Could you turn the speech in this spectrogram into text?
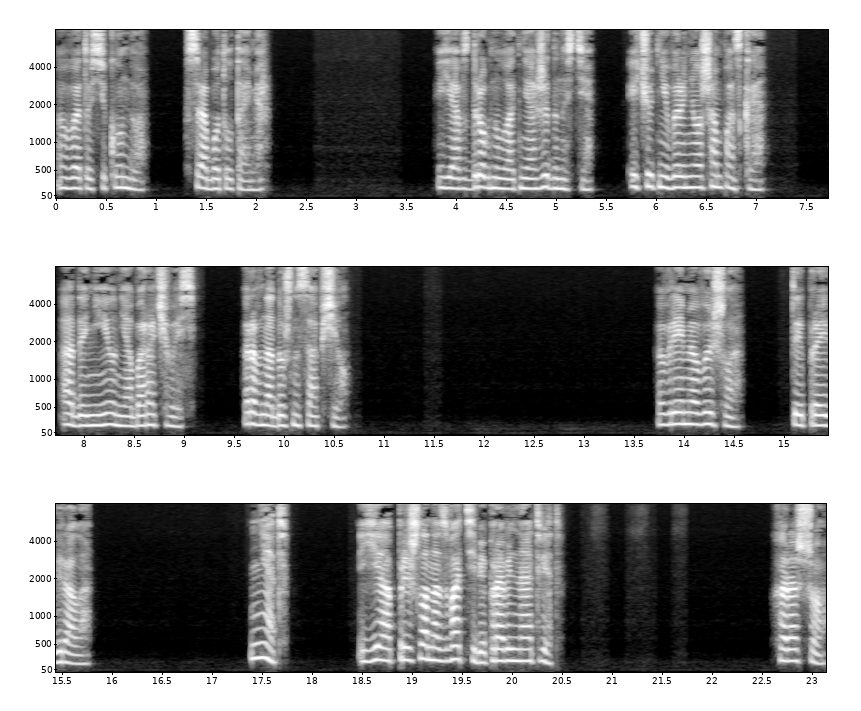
В эту секунду сработал таймер. Я вздрогнула от неожиданности и чуть не выронила шампанское, а Даниил, не оборачиваясь, равнодушно сообщил. «Время вышло. Ты проиграла». «Нет. Я пришла назвать тебе правильный ответ». «Хорошо.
